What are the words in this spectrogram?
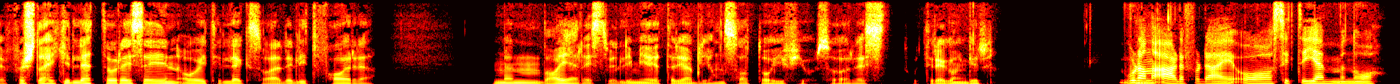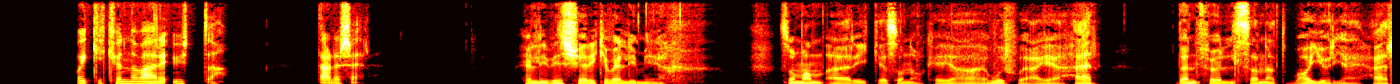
Det første er ikke lett å reise inn, og i tillegg så er det litt fare. Men da har jeg reist veldig mye etter jeg ble ansatt, og i fjor så har jeg reist to-tre ganger. Hvordan Mm. er det for deg å sitte hjemme nå og ikke kunne være ute der det skjer? Heldigvis skjer ikke veldig mye. Så man er ikke sånn ok, ja, hvorfor er jeg her? Den følelsen at hva gjør jeg her?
